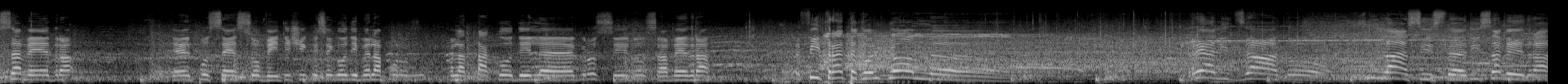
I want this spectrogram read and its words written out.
Saavedra è il possesso 25 secondi per l'attacco la, del Grosseto. Saavedra filtrante col gol. Realizzato sull'assist di Saavedra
